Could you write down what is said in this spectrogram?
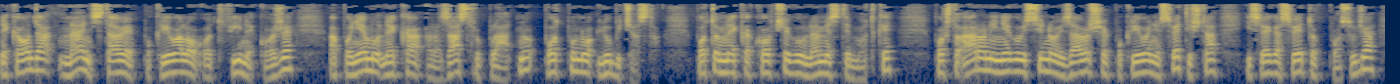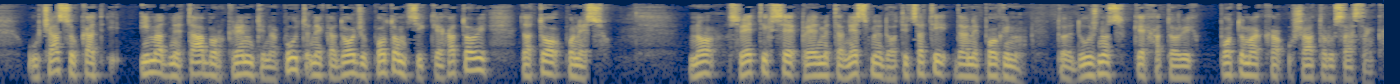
Neka onda na nj stave pokrivalo od fine kože, a po njemu neka razastru platno, potpuno ljubičasto. Potom neka kovčegu namjeste motke, pošto Aron i njegovi sinovi završe pokrivanje svetišta i svega svetog posuđa, u času kad imadne tabor krenuti na put, neka dođu potomci Kehatovi da to ponesu. No, svetih se predmeta ne smije doticati da ne poginu. To je dužnost Kehatovih potomaka u šatoru sastanka.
